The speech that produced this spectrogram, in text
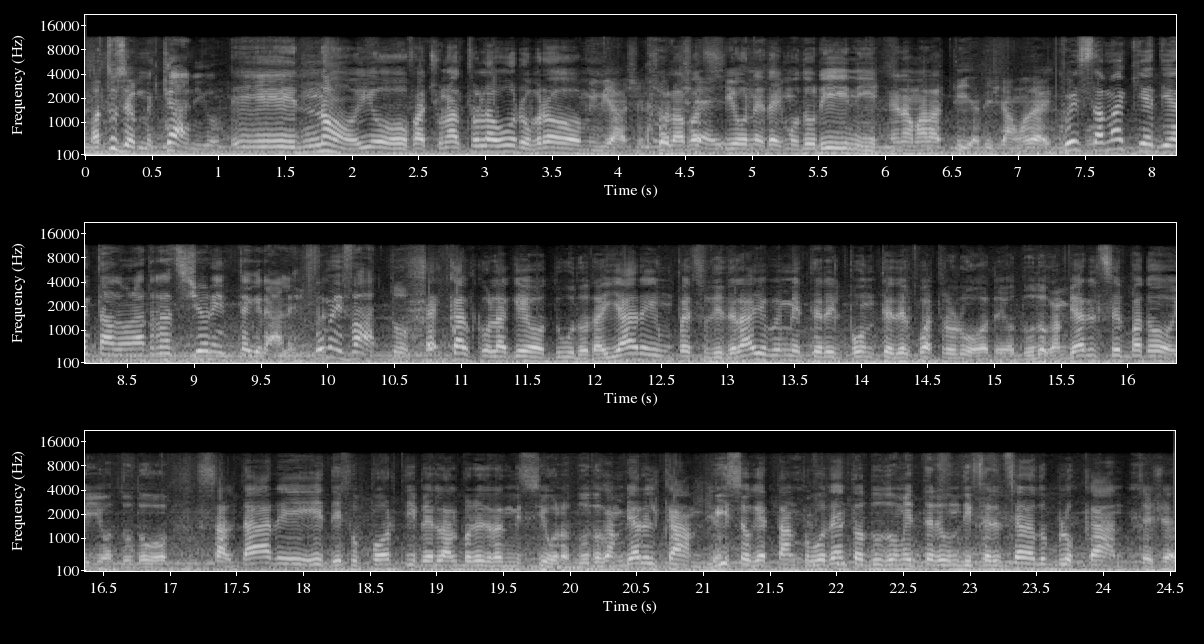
ma tu sei un meccanico E no, io faccio un altro lavoro, però mi piace. Ho la Ok. passione dai motorini, è una malattia, diciamo, dai. questa macchina è diventata una trazione integrale come hai fatto? Eh, calcola che ho dovuto tagliare un pezzo di telaio per mettere il ponte del quattro ruote, ho dovuto cambiare il serbatoio, ho dovuto saldare dei supporti per l'albero di trasmissione, ho dovuto cambiare il cambio. Visto che è tanto potente ho dovuto mettere un differenziale bloccante, cioè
